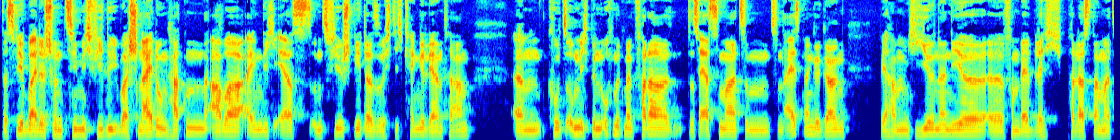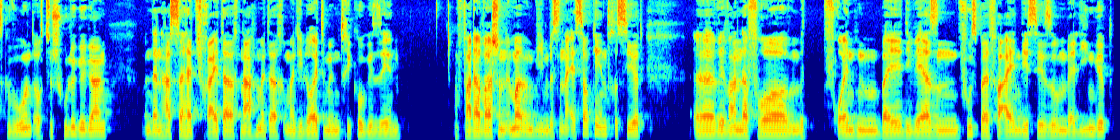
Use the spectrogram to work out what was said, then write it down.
dass wir beide schon ziemlich viele Überschneidungen hatten, aber eigentlich erst uns viel später so richtig kennengelernt haben. Ähm, kurzum, ich bin auch mit meinem Vater das erste Mal zum, zum Eisbären gegangen. Wir haben hier in der Nähe äh, vom Wellblechpalast damals gewohnt, auch zur Schule gegangen. Und dann hast du halt Freitag, Nachmittag immer die Leute mit dem Trikot gesehen. Vater war schon immer irgendwie ein bisschen Eishockey interessiert. Äh, wir waren davor mit Freunden bei diversen Fußballvereinen, die es hier so in Berlin gibt,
